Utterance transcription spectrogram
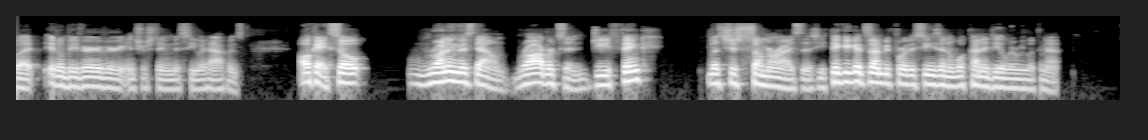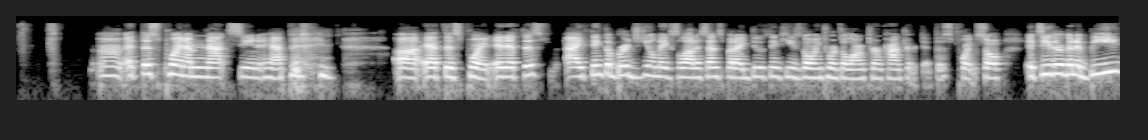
But it'll be very, very interesting to see what happens. Okay, so running this down, Robertson, do you think? Let's just summarize this. You think it gets done before the season, and what kind of deal are we looking at? Uh, at this point, I'm not seeing it happening. uh, at this point, and at this, I think a bridge deal makes a lot of sense, but I do think he's going towards a long term contract at this point. So it's either going to be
